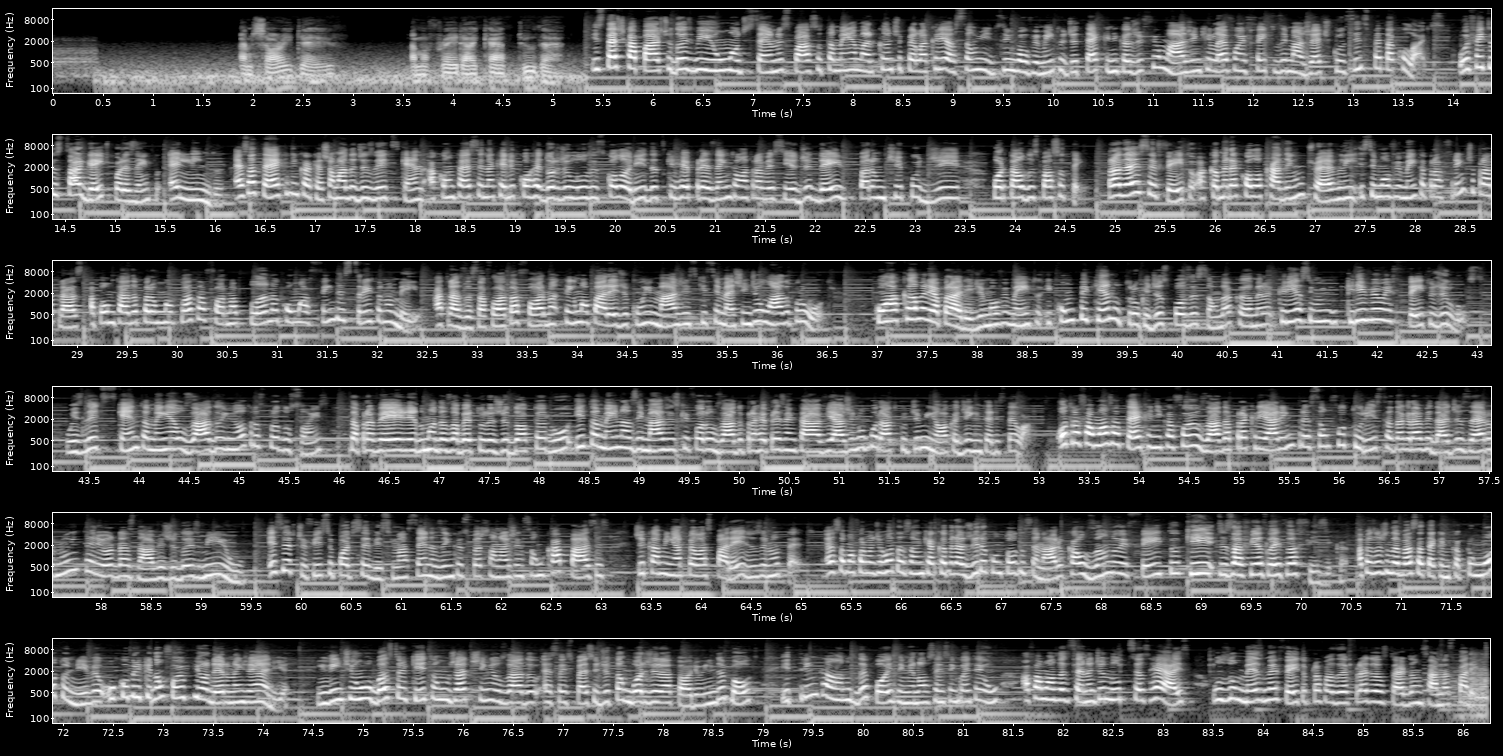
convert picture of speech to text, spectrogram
I'm sorry, Dave. I'm afraid I can't do that. Estética parte, 2001 Odisseia no Espaço também é marcante pela criação e desenvolvimento de técnicas de filmagem que levam efeitos imagéticos espetaculares. O efeito Stargate, por exemplo, é lindo. Essa técnica, que é chamada de slit scan, acontece naquele corredor de luzes coloridas que representam a travessia de Dave para um tipo de portal do espaço-tempo. Para dar esse efeito, a câmera é colocada em um traveling e se movimenta para frente e para trás, apontada para uma plataforma plana com uma fenda estreita no meio. Atrás dessa plataforma tem uma parede com imagens que se mexem de um lado para o outro. Com a câmera e a parede em movimento e com um pequeno truque de exposição da câmera, cria-se um incrível efeito de luz. O Slit Scan também é usado em outras produções, dá para ver ele numa das aberturas de Doctor Who e também nas imagens que foram usadas para representar a viagem no buraco de minhoca de Interestelar. Outra famosa técnica foi usada para criar a impressão futurista da gravidade zero no interior das naves de 2001. Esse artifício pode ser visto nas cenas em que os personagens são capazes de caminhar pelas paredes e no teto. Essa é uma forma de rotação em que a câmera gira com todo o cenário, causando o efeito que desafia as leis da física. Apesar de levar essa técnica para um outro nível, o Kubrick não foi o pioneiro na engenharia. Em 21, o Buster Keaton já tinha usado essa espécie de tambor giratório em The Boat, e 30 anos depois, em 1951, a famosa cena de núpcias reais usa o mesmo efeito para fazer Fred Astaire dançar nas paredes.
